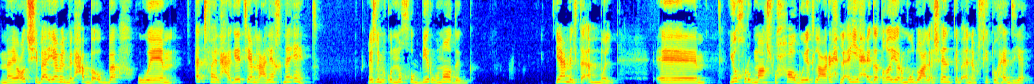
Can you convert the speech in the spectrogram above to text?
ما يقعدش بقى يعمل من الحبة قبة وأتفه الحاجات يعمل عليها خناقات. لازم يكون مخه كبير وناضج. يعمل تأمل. آه، يخرج مع صحابه يطلع رحلة أي حاجة تغير موده علشان تبقى نفسيته هادية.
